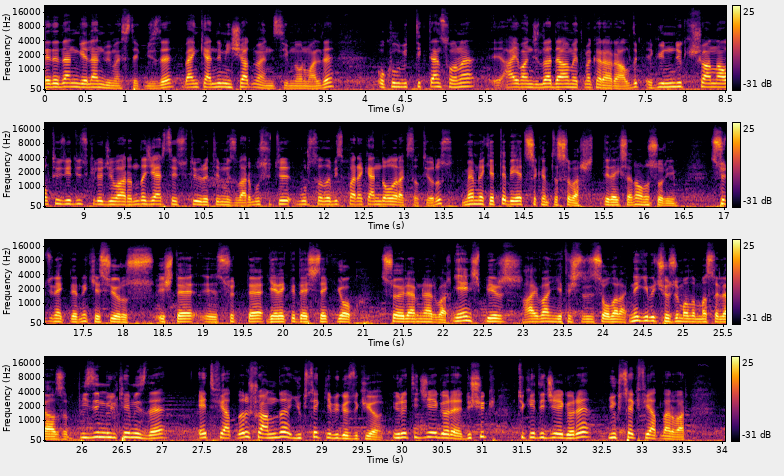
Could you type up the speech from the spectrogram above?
Dededen gelen bir meslek bizde. Ben kendim inşaat mühendisiyim normalde. Okul bittikten sonra e, hayvancılığa devam etme kararı aldık. E, günlük şu an 600-700 kilo civarında jersey sütü üretimimiz var. Bu sütü Bursa'da biz parakende olarak satıyoruz. Memlekette bir et sıkıntısı var. Direkt sana onu sorayım. Süt ineklerini kesiyoruz. İşte e, sütte gerekli destek yok. Söylemler var. Genç bir hayvan yetiştiricisi olarak ne gibi çözüm alınması lazım? Bizim ülkemizde et fiyatları şu anda yüksek gibi gözüküyor. Üreticiye göre düşük, tüketiciye göre yüksek fiyatlar var.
